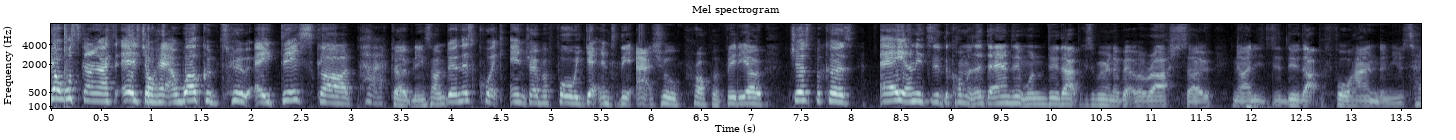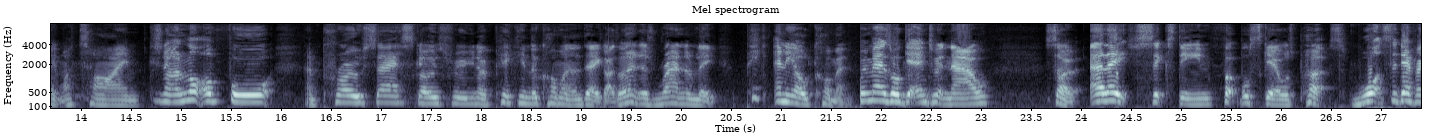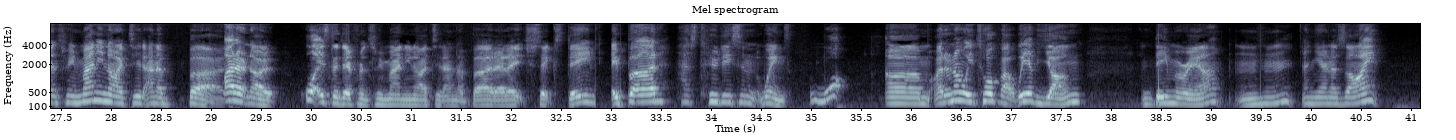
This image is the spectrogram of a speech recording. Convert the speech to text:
Yo, what's going on guys? It's Joel here and welcome to a discard pack opening. So I'm doing this quick intro before we get into the actual proper video. Just because, A, I need to do the comment of the day. I didn't want to do that because we were in a bit of a rush. So, you know, I needed to do that beforehand and, you know, take my time. Because, you know, a lot of thought and process goes through, you know, picking the comment of the day, guys. I don't just randomly pick any old comment. We may as well get into it now. So, LH16 football skills puts. What's the difference between Man United and a bird? I don't know. What is the difference between Man United and a bird LH16? A bird has two decent wings. What? Um, I don't know what you talk about. We have Young and Di Maria. Mm-hmm. And Januzaj.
